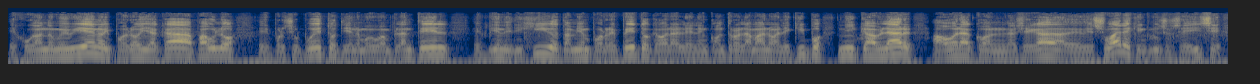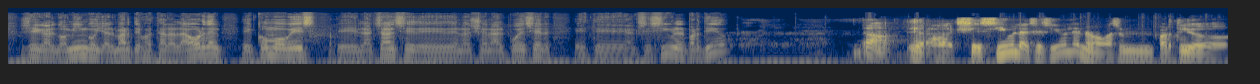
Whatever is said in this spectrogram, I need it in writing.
eh, jugando muy bien, hoy por hoy acá, Paulo, eh, por supuesto, tiene muy buen plantel, eh, bien dirigido, también por respeto, que ahora le, encontró la mano al equipo, ni que hablar ahora con la llegada de, Suárez, que incluso se dice llega el domingo y el martes va a estar a la orden. ¿Cómo ves la chance de, Nacional? ¿Puede ser este, accesible el partido? No, accesible, accesible no, va a ser un partido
